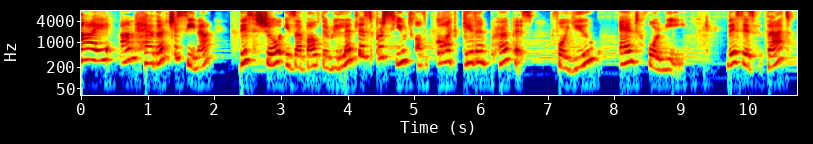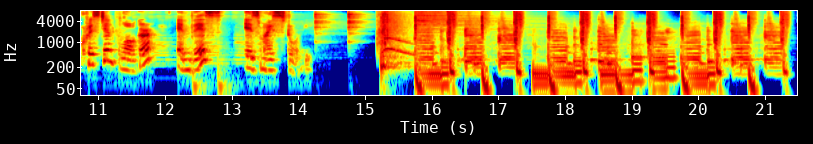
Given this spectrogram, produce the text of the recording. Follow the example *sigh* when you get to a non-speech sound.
Hi, I'm Heather Chesina. This show is about the relentless pursuit of God given purpose for you and for me. This is That Christian Blogger, and this is my story.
